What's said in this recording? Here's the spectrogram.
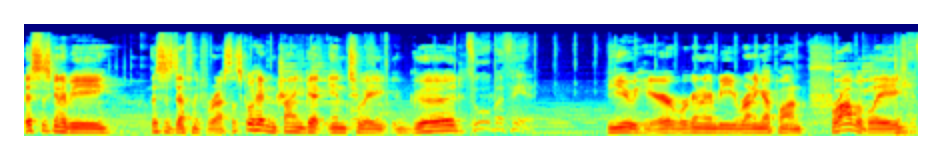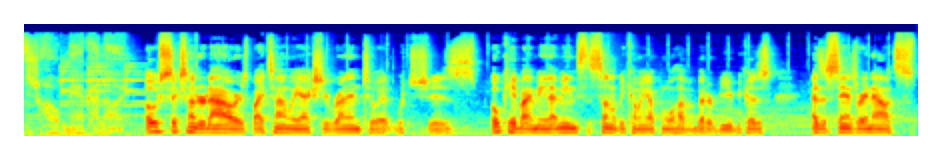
This is going to be... This is definitely for us. Let's go ahead and try and get into a good view here. We're going to be running up on probably 0600 hours by the time we actually run into it, which is okay by me. That means the sun will be coming up and we'll have a better view because as it stands right now, it's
